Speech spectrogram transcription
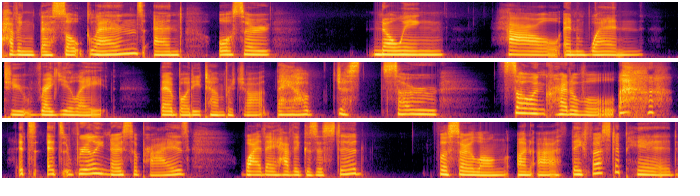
having their salt glands and also knowing how and when to regulate their body temperature. They are just so so incredible. it's it's really no surprise why they have existed for so long on Earth. They first appeared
